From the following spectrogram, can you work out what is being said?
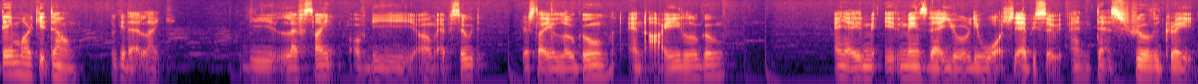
they mark it down. Look at that like the left side of the um, episode there's like a logo an eye logo. And yeah it, it means that you already watched the episode and that's really great.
